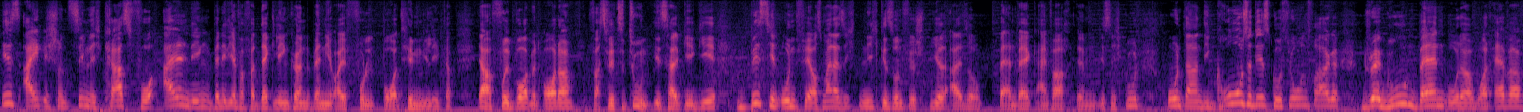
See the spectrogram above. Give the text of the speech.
ist eigentlich schon ziemlich krass. Vor allen Dingen, wenn ihr die einfach verdeckt legen könnt, wenn ihr euer Full Board hingelegt habt. Ja, Full Board mit Order, was willst du tun? Ist halt GG. Ein bisschen unfair, aus meiner Sicht nicht gesund fürs Spiel, also ban weg, einfach ähm, ist nicht gut. Und dann die große Diskussionsfrage, Dragoon ban oder whatever.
